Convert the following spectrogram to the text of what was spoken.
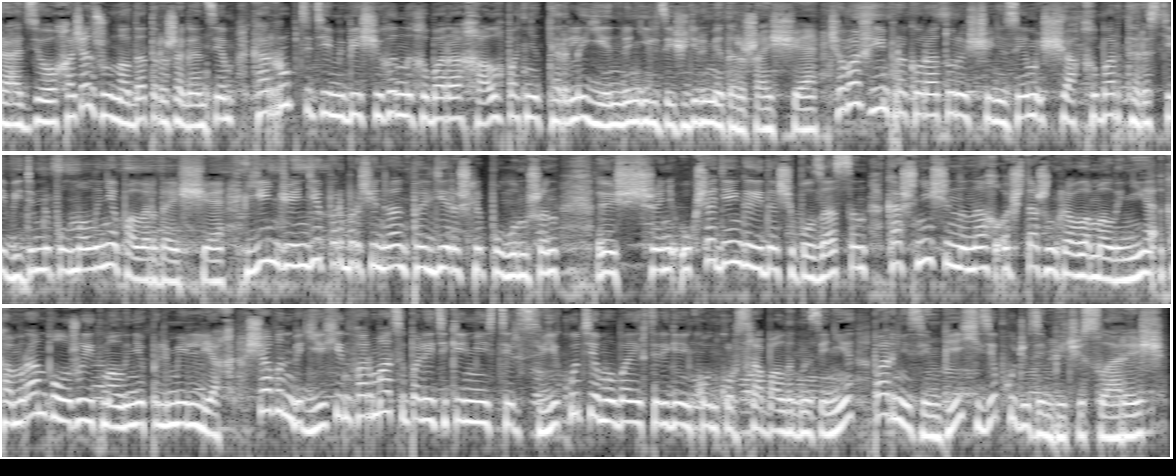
радио, хачат журналда тұрышагансем коррупция темебе шиғынны хыбара халық патне тірлі енлін илзе жүдерме тұрышашы. Чаваш ен прокуратура шенезем шақ хыбар тәрісте видимлі пулмалыне палырдайшы. Ен жөнде пір бір жинран пілдерішлі пулымшын, үшшін укша деньги идашы болзасын, кашнишиннынах ышташын кравламалыне, камран положу итмалыне пілмеллех. Шавын бегех информации политики министерстве кутема байыртерген конкурс рабалыгнызене парни зембе хизеп хуже зембе числарыш.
